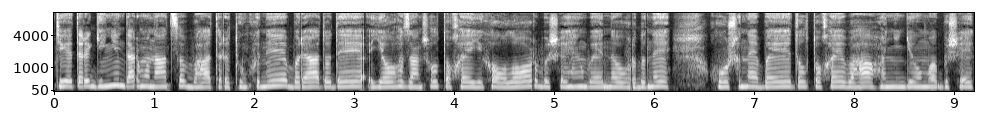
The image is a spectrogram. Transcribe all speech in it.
Тиетер гинин дармонация баатыры тунхуне бурядоде йога заншыл тохе йыха олор быше хең бэйне урдыне хушыне бэйдыл тохе баха хонин дюма быше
